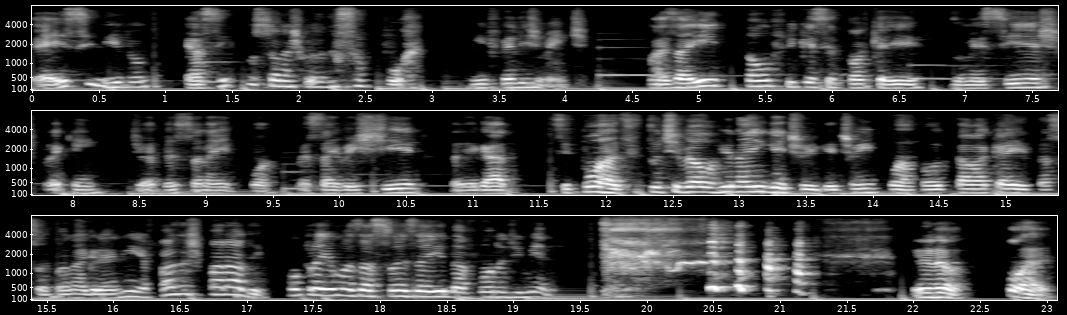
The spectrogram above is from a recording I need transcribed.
é esse nível. É assim que funcionam as coisas nessa porra. Infelizmente. Mas aí, então, fica esse toque aí do Messias, para quem estiver pensando aí, pô, começar a investir, tá ligado? Se, porra, se tu tiver ouvindo aí, Gateway, Gateway, porra, falou que tava caindo, tá sobrando a graninha, faz as paradas aí. Compra aí umas ações aí da Forno de Minas. Entendeu? Porra,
